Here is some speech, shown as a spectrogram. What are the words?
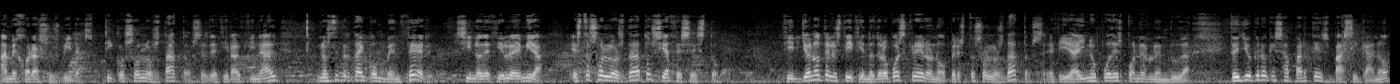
a mejorar sus vidas. Son los datos es decir, al final no se trata de convencer, sino decirle, mira, estos son los datos si haces esto. Decir, yo no te lo estoy diciendo, te lo puedes creer o no, pero estos son los datos. Es decir, ahí no puedes ponerlo en duda. Entonces yo creo que esa parte es básica, ¿no?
